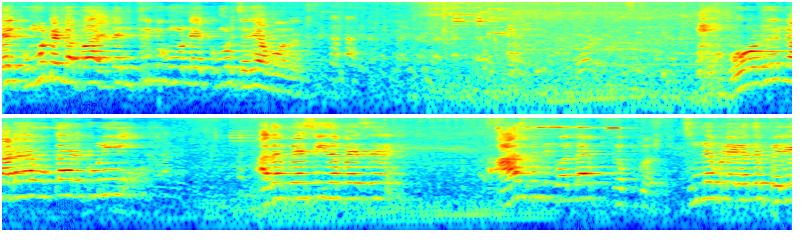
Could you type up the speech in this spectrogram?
ஏய் கும்பிட்டேன்டாப்பா என்ன நீ திருப்பி கும்பிட்டே கும்பிடு சரியா போகுது. ஓடு நட உட்காரு துணி அதை பேசு இதை பேசு. ஆஸ்பத்திரிக்கு வந்தா சின்ன பிள்ளைல இருந்து பெரிய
